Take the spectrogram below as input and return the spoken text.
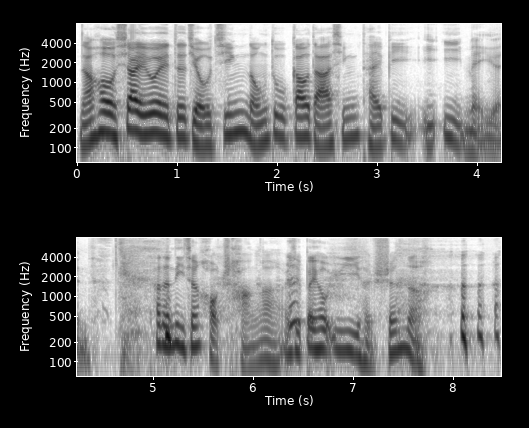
然后下一位的酒精浓度高达新台币一亿美元，他的昵称好长啊，而且背后寓意很深呢、啊。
